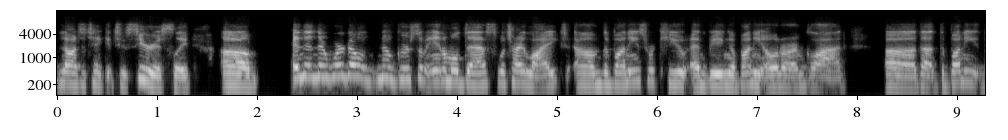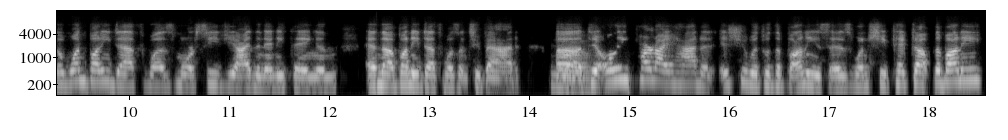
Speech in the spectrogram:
not to take it too seriously. Um and then there were no no gruesome animal deaths which i liked um the bunnies were cute and being a bunny owner i'm glad uh that the bunny the one bunny death was more cgi than anything and and that bunny death wasn't too bad uh, the only part I had an issue with with the bunnies is when she picked up the bunny,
